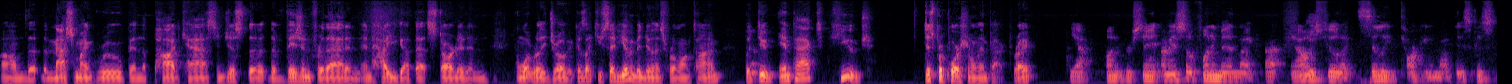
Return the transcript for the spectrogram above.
um, the the mastermind group and the podcast and just the the vision for that and and how you got that started and and what really drove it because like you said you haven't been doing this for a long time but dude impact huge disproportional impact right yeah 100% i mean it's so funny man like I, and i always feel like silly talking about this because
